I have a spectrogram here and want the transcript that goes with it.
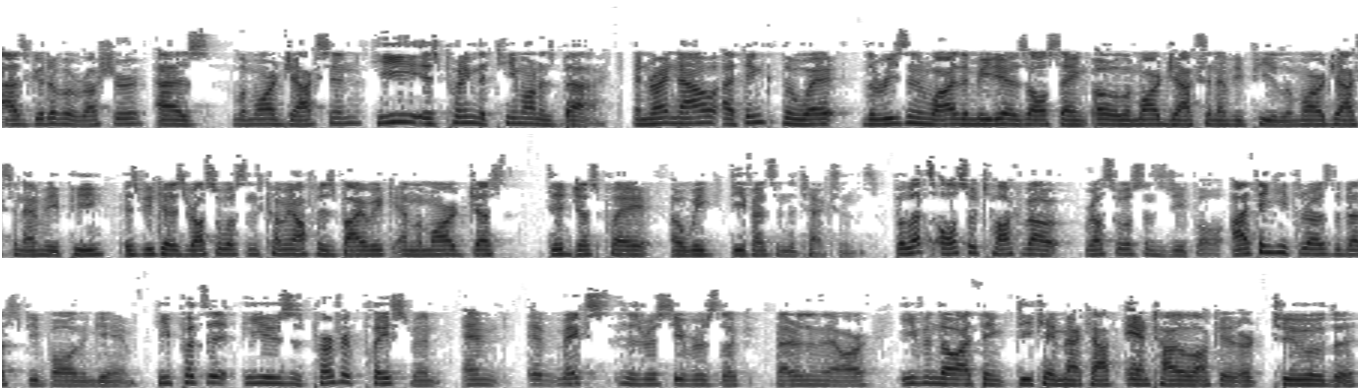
as good of a rusher as Lamar Jackson, he is putting the team on his back. And right now, I think the way the reason why the media is all saying, "Oh, Lamar Jackson MVP, Lamar Jackson MVP," is because Russell Wilson's coming off his bye week and Lamar just did just play a weak defense in the Texans. But let's also talk about Russell Wilson's deep ball. I think he throws the best deep ball in the game. He puts it, he uses perfect placement, and it makes his receivers look better than they are. Even though I think DK Metcalf and Tyler Lockett are two of the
